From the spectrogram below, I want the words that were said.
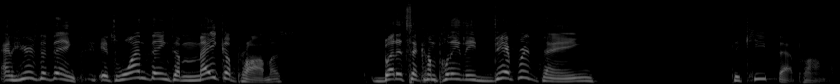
And here's the thing it's one thing to make a promise, but it's a completely different thing to keep that promise.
